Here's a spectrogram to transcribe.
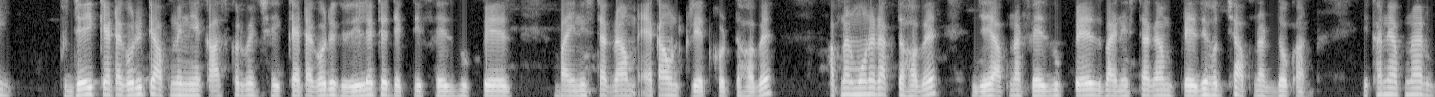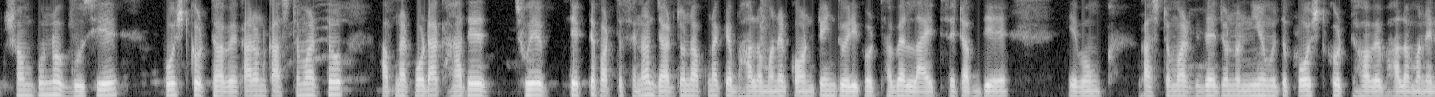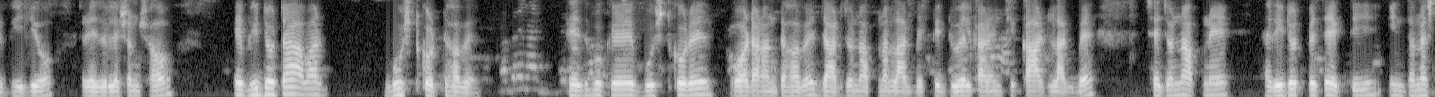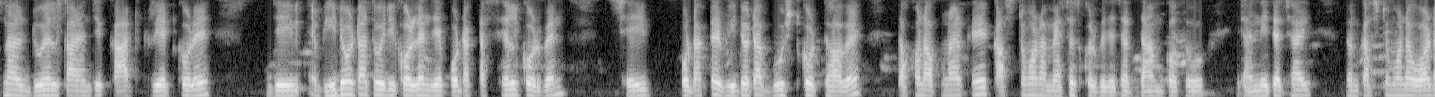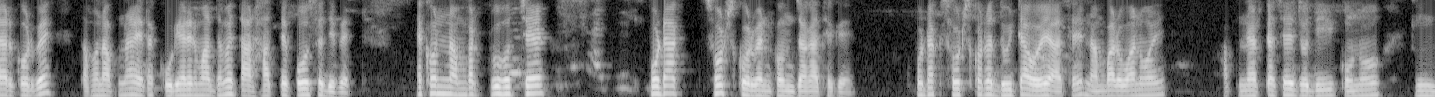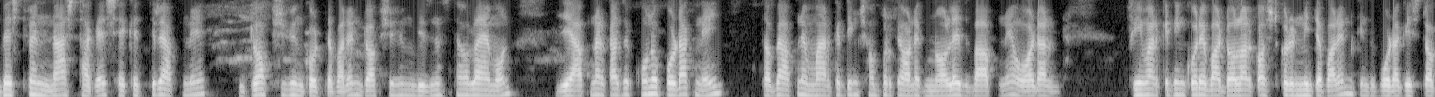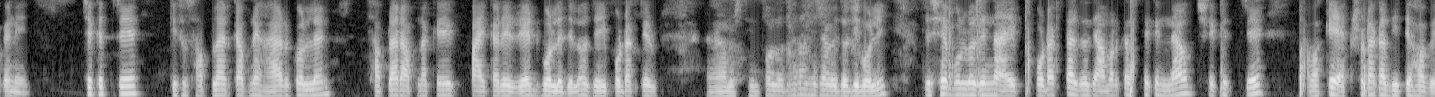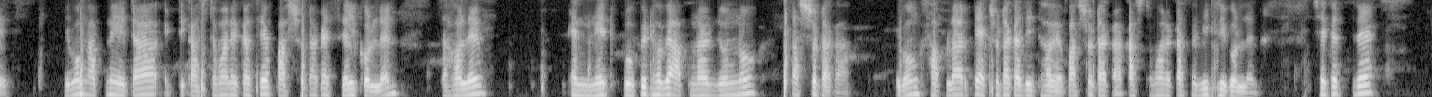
যেই ক্যাটাগরিতে আপনি নিয়ে কাজ করবেন, সেই ক্যাটাগরি রিলেটেড একটি ফেসবুক পেজ বা ইনস্টাগ্রাম অ্যাকাউন্ট ক্রিয়েট করতে হবে। আপনার মনে রাখতে হবে যে আপনার ফেসবুক পেজ বা ইনস্টাগ্রাম পেজে হচ্ছে আপনার দোকান। এখানে আপনার সম্পূর্ণ গুছিয়ে পোস্ট করতে হবে, কারণ কাস্টমার তো আপনার প্রোডাক্ট হাতে ছুঁয়ে দেখতে পারতেছে না, যার জন্য আপনাকে ভালো মানের কন্টেন্ট তৈরি করতে হবে লাইট সেট দিয়ে এবং কাস্টমারদের জন্য নিয়মিত পোস্ট করতে হবে, ভালো মানের ভিডিও রেজুলেশন সহ। এই ভিডিওটা আবার বুস্ট করতে হবে। ফেসবুকে বুস্ট করে অর্ডার আনতে হবে, যার জন্য আপনার লাগবে একটি ডুয়েল কারেন্সি কার্ড লাগবে। সেজন্য আপনি রিডোট পেতে একটি international dual currency card create করে যে ভিডিওটা তৈরি করলেন, যে প্রোডাক্টটা সেল করবেন, সেই প্রোডাক্টের ভিডিওটা বুস্ট করতে হবে। তখন আপনাকে কাস্টমাররা মেসেজ করবে যে যার দাম কত? এটা নিতে চাই। যখন কাস্টমাররা অর্ডার করবে, তখন আপনার এটা কুরিয়ারের মাধ্যমে তার হাতে পৌঁছে দেবেন এখন নাম্বার টু হচ্ছে প্রোডাক্ট সোর্স করবেন কোন জায়গা থেকে? প্রোডাক্ট সোর্স করার দুইটা ওয়ে আছে। নাম্বার ওয়ান ওয়ে আপনার কাছে যদি কোনো ইনভেস্টমেন্ট না থাকে, সেক্ষেত্রে আপনি ড্রপ শিপিং করতে পারেন। ড্রপ শিপিং বিজনেসটা হলো এমন যে আপনার কাছে কোনো প্রোডাক্ট নেই, তবে আপনি মার্কেটিং সম্পর্কে অনেক নলেজ বা আপনি অর্ডার ফ্রি মার্কেটিং করে বা ডলার কস্ট করে নিতে পারেন, কিন্তু প্রোডাক্ট স্টকে নেই। সেক্ষেত্রে কিছু সাপ্লায়ারকে আপনি হায়ার করলেন সাপ্লায়ার আপনাকে পাইকারি রেট বলে দিল যে এই প্রোডাক্টের আমি সিম্পল উদাহরণ হিসাবে যদি বলি, যে সে বলল যে, না, এই প্রোডাক্টটা যদি আমার কাছ থেকে নাও, সেক্ষেত্রে আমাকে একশো টাকা দিতে হবে। এবং আপনি এটা একটি কাস্টমারের কাছে পাঁচশো টাকায় সেল করলেন, তাহলে নেট প্রফিট হবে আপনার জন্য চারশো টাকা। এবং সাপ্লায়ারকে একশো টাকা দিতে হবে, পাঁচশো টাকা কাস্টমারের কাছে বিক্রি করলেন। সেক্ষেত্রে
